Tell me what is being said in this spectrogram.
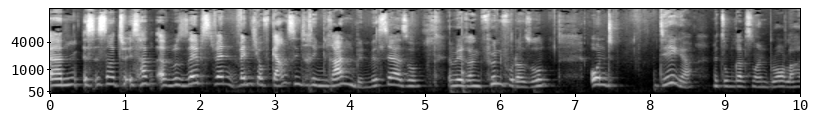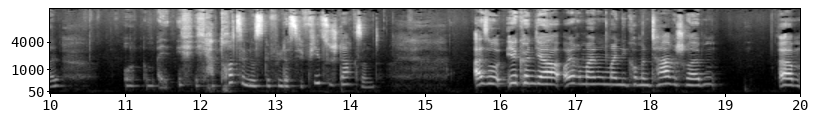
Ähm, es ist natürlich, es hat, also selbst wenn, wenn ich auf ganz niedrigem Rang bin, wisst ihr, also, wenn wir Rang 5 oder so, und, Digga, mit so einem ganz neuen Brawler halt, und, ich, ich habe trotzdem das Gefühl, dass die viel zu stark sind. Also, ihr könnt ja eure Meinung mal in die Kommentare schreiben. Ähm,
